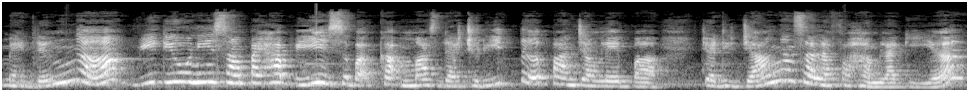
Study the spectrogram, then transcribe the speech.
meh dengar video ni sampai habis sebab Kak Mas dah cerita panjang lebar. Jadi jangan salah faham lagi ya.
